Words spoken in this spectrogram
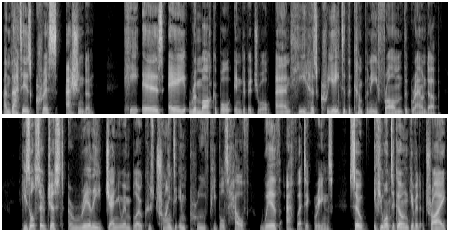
and that is Chris Ashenden. He is a remarkable individual and he has created the company from the ground up. He's also just a really genuine bloke who's trying to improve people's health with athletic greens. So if you want to go and give it a try,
